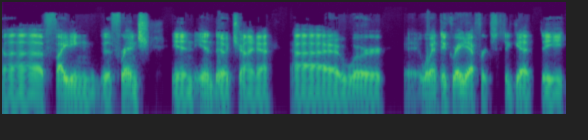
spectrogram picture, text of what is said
uh, fighting the French in Indochina were went to great efforts to get the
